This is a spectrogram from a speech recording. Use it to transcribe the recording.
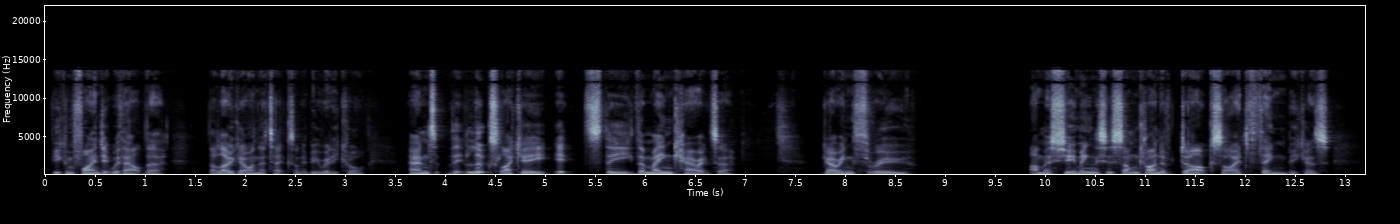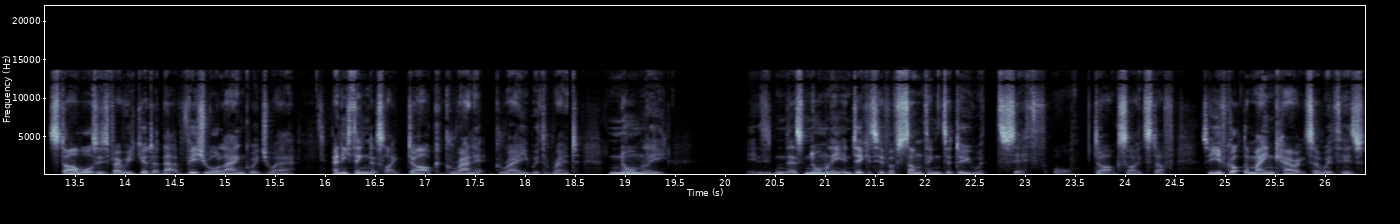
If you can find it without the the logo and the text on it, it'd be really cool. And it looks like a it's the the main character going through I'm assuming this is some kind of dark side thing because Star Wars is very good at that visual language where anything that's like dark granite grey with red normally that's normally indicative of something to do with Sith or dark side stuff. So you've got the main character with his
